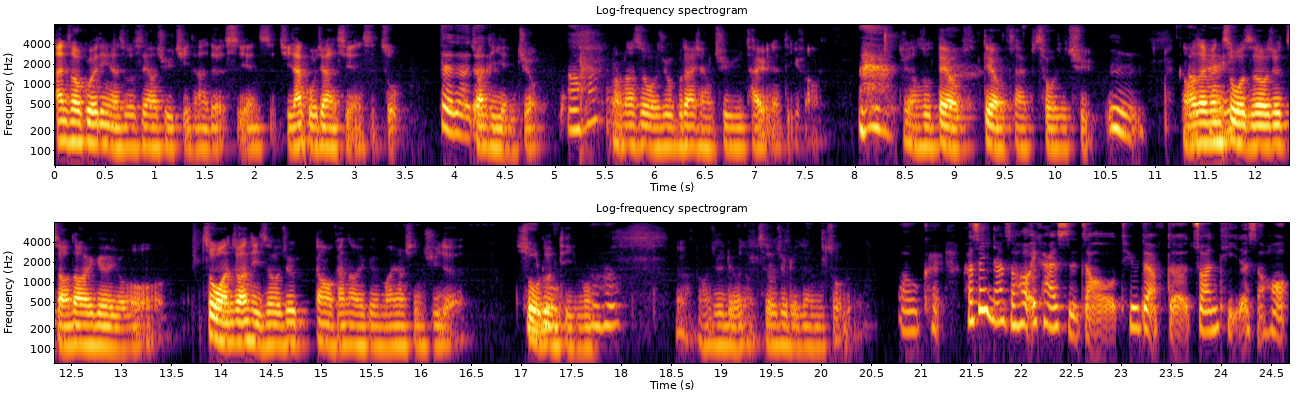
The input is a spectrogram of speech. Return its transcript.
按照规定来说是要去其他的实验室、其他国家的实验室做，对对对，专题研究。嗯哼，然后那时候我就不太想去太远的地方，就想说 Delft Delft 还不错就去。嗯，然后在那边做之后就找到一个有做完专题之后就刚好看到一个蛮有兴趣的硕论题目，然后就留之后就留在那边做论文。OK，可是你那时候一开始找 t u d e f 的专题的时候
